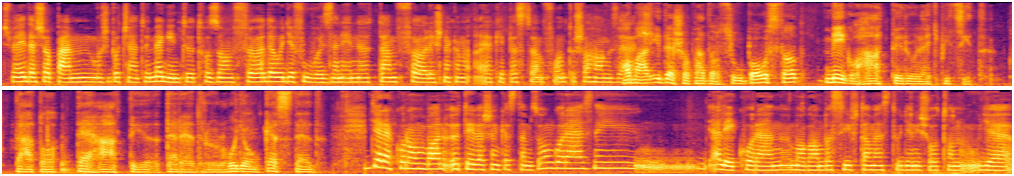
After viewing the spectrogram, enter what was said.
És mert édesapám, most bocsánat, hogy megint őt hozom föl, de ugye fúvós zenén nőttem föl, és nekem elképesztően fontos a hangzás. Ha már idesapádat szóba hoztad, még a háttérről egy picit. Tehát a te hátteredről, hogyan kezdted? Gyerekkoromban öt évesen kezdtem zongorázni, elég korán magamba szívtam ezt, ugyanis otthon ugye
